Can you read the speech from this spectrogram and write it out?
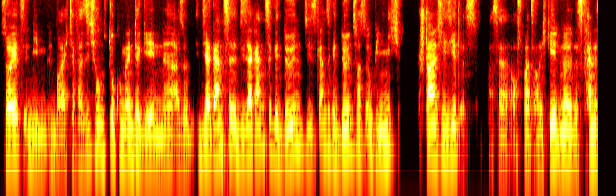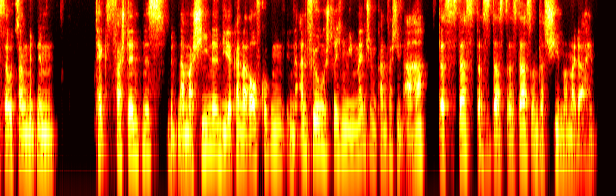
soll jetzt in, die, den Bereich der Versicherungsdokumente gehen. Ne? Also dieser ganze, dieser ganze Gedöns, dieses ganze Gedöns, was irgendwie nicht standardisiert ist, was ja oftmals auch nicht geht, ne? das kann jetzt sozusagen mit einem Textverständnis mit einer Maschine, die kann darauf gucken, in Anführungsstrichen wie ein Mensch und kann verstehen, aha, das ist das, das ist das, das ist das und das schieben wir mal dahin.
